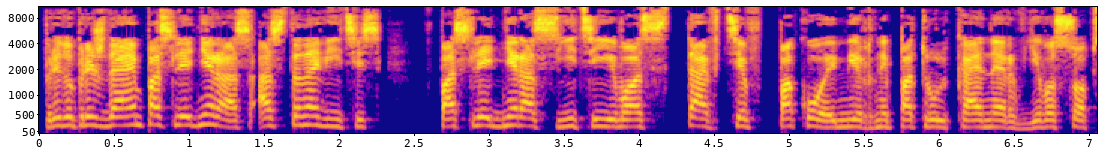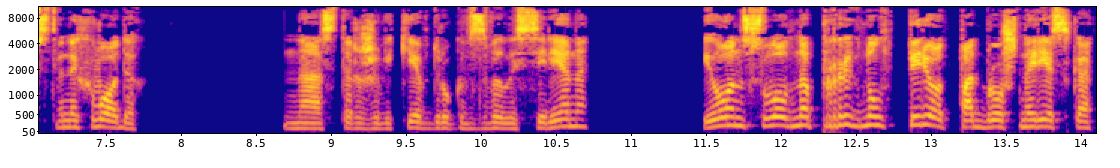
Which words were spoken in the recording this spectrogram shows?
«Предупреждаем последний раз, остановитесь! В последний раз съете его, оставьте в покое мирный патруль КНР в его собственных водах!» На сторожевике вдруг взвыла сирена — и он словно прыгнул вперед, подброшенный резко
